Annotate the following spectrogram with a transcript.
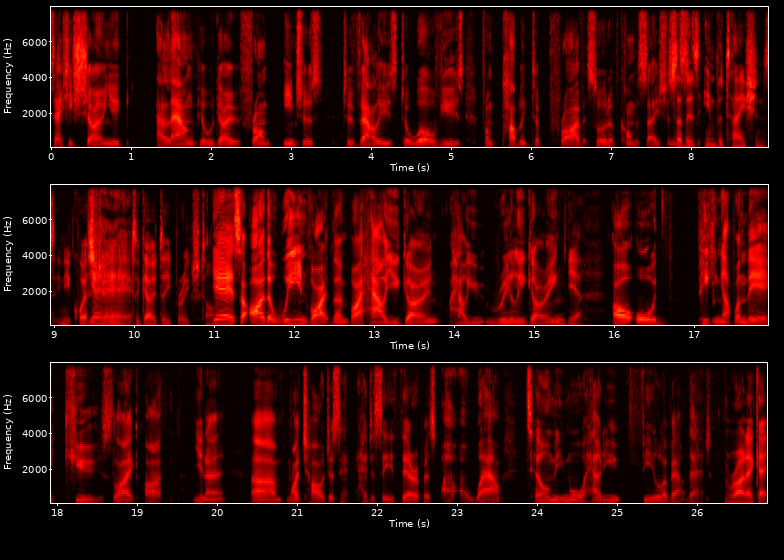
is actually showing you, allowing people to go from interest to values to worldviews, from public to private sort of conversations. So there's invitations in your question Yeah. to go deeper each time. yeah. So either we invite them by how you going, how you really going, Yeah. or, or picking up on their cues, like, oh, you know, um, my child just had to see a therapist. Oh, oh, wow. Tell me more. How do you feel about that? Right. Okay.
